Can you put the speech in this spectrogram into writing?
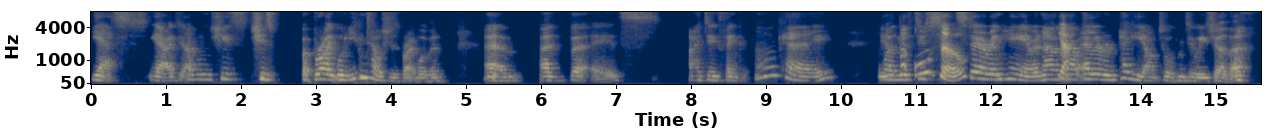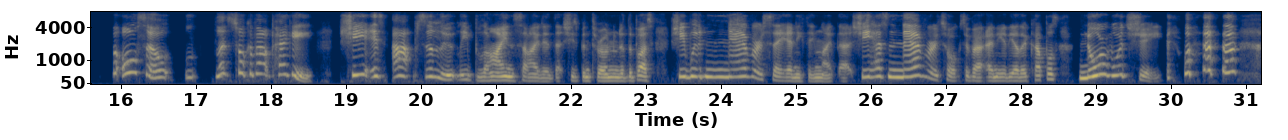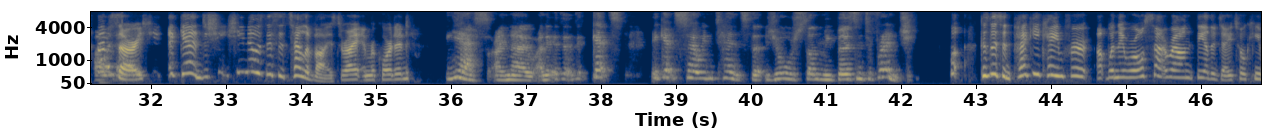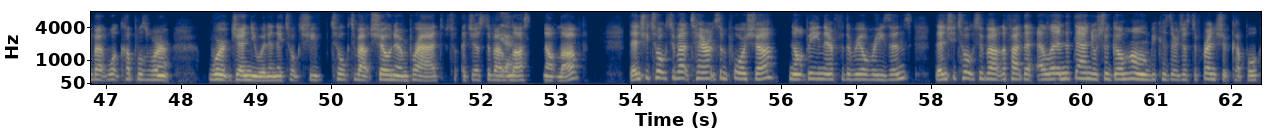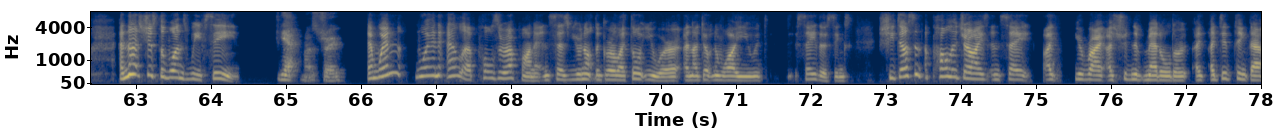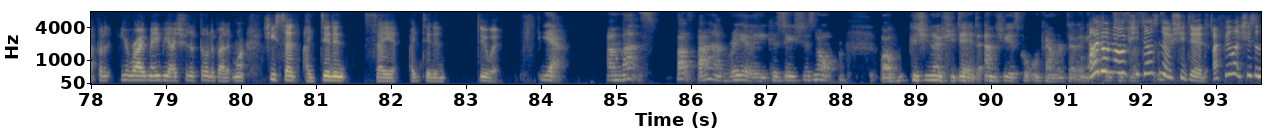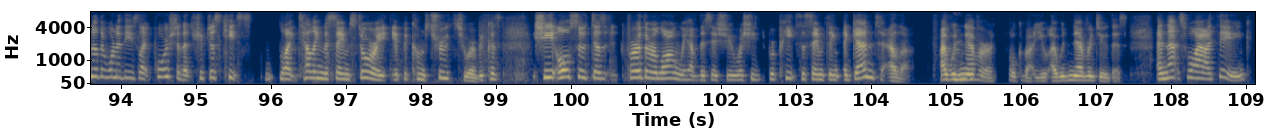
Yes. Yeah. I mean, she's, she's a bright woman. You can tell she's a bright woman. Um, and, but it's, I do think, okay, yeah, well, but also staring here, and now, yeah. now Ella and Peggy aren't talking to each other. But also, let's talk about Peggy. She is absolutely blindsided that she's been thrown under the bus. She would never say anything like that. She has never talked about any of the other couples, nor would she. I'm oh, sorry. She, again, does she she knows this is televised, right, and recorded. Yes, I know, and it, it gets it gets so intense that Georges suddenly bursts into French. Well, because listen, Peggy came for uh, when they were all sat around the other day talking about what couples weren't weren't genuine, and they talked. She talked about Shona and Brad, just about yeah. lust, not love. Then she talked about Terence and Portia not being there for the real reasons. Then she talked about the fact that Ella and Nathanial should go home because they're just a friendship couple, and that's just the ones we've seen. Yeah, that's true. And when when Ella pulls her up on it and says, "You're not the girl I thought you were," and I don't know why you would say those things, she doesn't apologize and say, I you're right, I shouldn't have meddled, or I, I did think that, but you're right, maybe I should have thought about it more. She said, I didn't say it, I didn't do it. Yeah. And that's that's bad, really, because she's not well, because you know she did, and she is caught on camera doing it. I don't know if she does know she did. I feel like she's another one of these like Portia that she just keeps like telling the same story. It becomes truth to her because she also does further along. We have this issue where she repeats the same thing again to Ella. I would Mhm. never talk about you. I would never do this, and that's why I think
